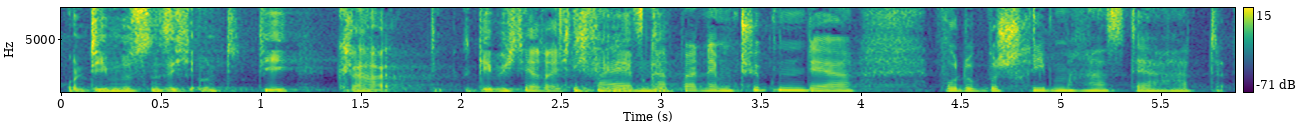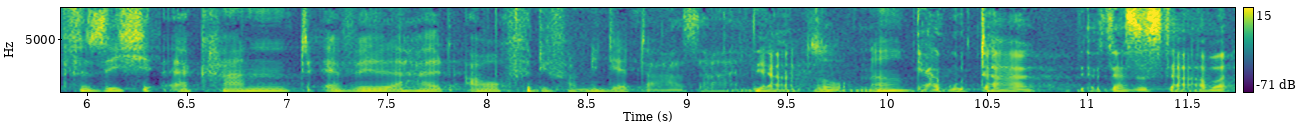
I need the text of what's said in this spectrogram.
Und die müssen sich, und die, klar, die, gebe ich dir recht. Ich war jetzt gerade bei dem Typen, der, wo du beschrieben hast, der hat für sich erkannt, er will halt auch für die Familie da sein. Ja. So, ne? Ja, gut, da, das ist da. Aber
